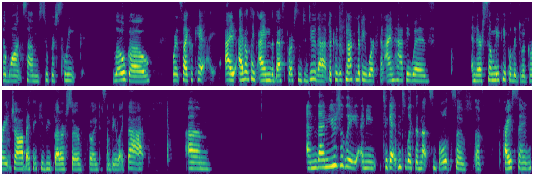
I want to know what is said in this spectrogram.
that want some super sleek logo where it's like, okay, I, I, don't think I'm the best person to do that because it's not going to be work that I'm happy with. And there are so many people that do a great job. I think you'd be better served going to somebody like that. Um, and then usually, I mean, to get into like the nuts and bolts of, of pricing,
